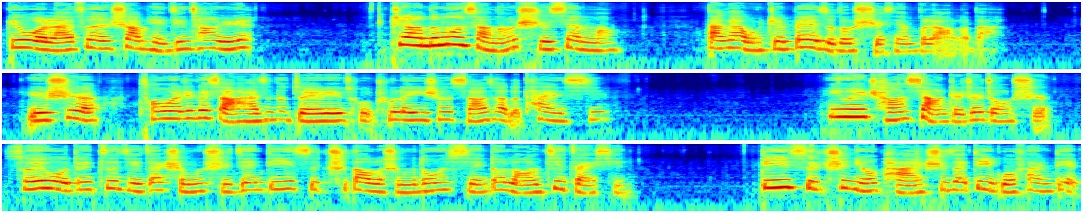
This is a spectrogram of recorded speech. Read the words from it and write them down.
给我来份上品金枪鱼。”这样的梦想能实现吗？大概我这辈子都实现不了了吧。于是从我这个小孩子的嘴里吐出了一声小小的叹息。因为常想着这种事，所以我对自己在什么时间第一次吃到了什么东西都牢记在心。第一次吃牛排是在帝国饭店，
